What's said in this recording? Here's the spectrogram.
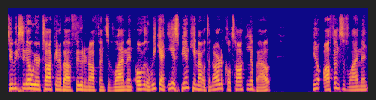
two weeks ago, we were talking about food and offensive linemen. Over the weekend, ESPN came out with an article talking about, you know, offensive linemen,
